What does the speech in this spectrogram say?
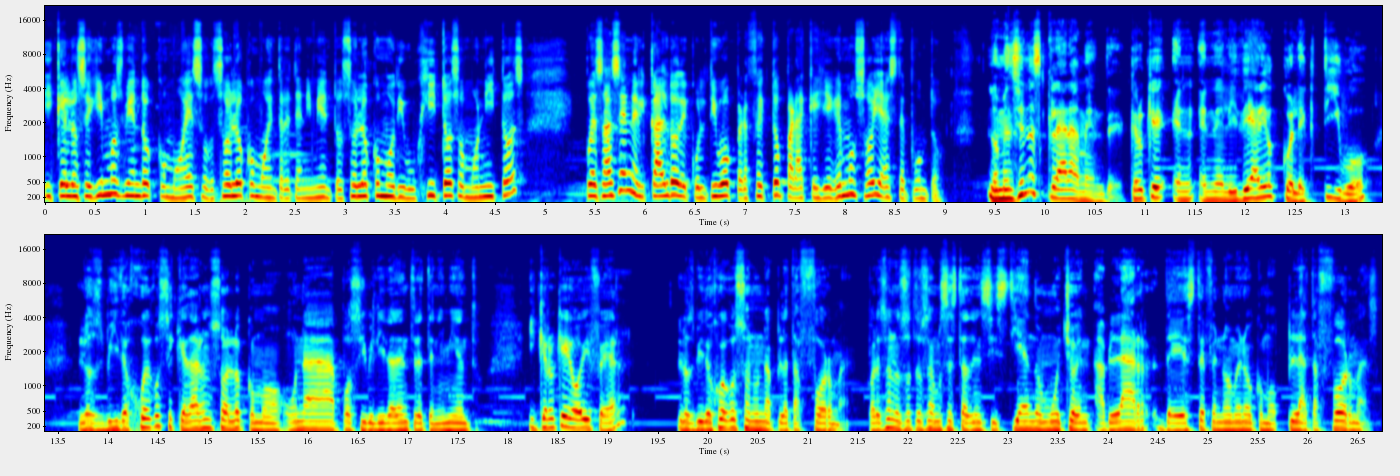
y que lo seguimos viendo como eso, solo como entretenimiento, solo como dibujitos o monitos, pues hacen el caldo de cultivo perfecto para que lleguemos hoy a este punto. Lo mencionas claramente. Creo que en el ideario colectivo los videojuegos se quedaron solo como una posibilidad de entretenimiento. Y creo que hoy, Fer, los videojuegos son una plataforma. Por eso nosotros hemos estado insistiendo mucho en hablar de este fenómeno como plataformas.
